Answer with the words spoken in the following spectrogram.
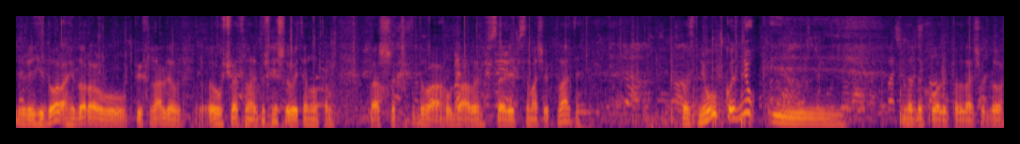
Юрій Гідор, а Гідора у півфіналі, у чвертьфіналі точніше, витягнув там перших два удари в серії після матчів пенальті. Кознюк, Кознюк і не доходить передача до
